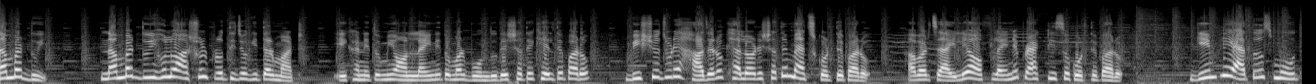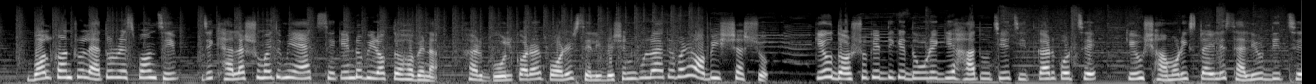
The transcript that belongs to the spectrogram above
নাম্বার দুই। নাম্বার দুই হলো আসল প্রতিযোগিতার মাঠ। এখানে তুমি অনলাইনে তোমার বন্ধুদের সাথে খেলতে পারো, বিশ্বজুড়ে হাজারো খেলোয়াড়ের সাথে ম্যাচ করতে পারো, আবার চাইলে অফলাইনে প্র্যাকটিসও করতে পারো। গেম প্লে এত স্মুথ বল কন্ট্রোল এত রেসপন্সিভ যে খেলার সময় তুমি এক সেকেন্ডও বিরক্ত হবে না। আর গোল করার পরের সেলিব্রেশনগুলো একেবারে অবিশ্বাস্য। কেউ দর্শকের দিকে দৌড়ে গিয়ে হাত উঁচিয়ে চিৎকার করছে, কেউ সামরিক স্টাইলে স্যালিউট দিচ্ছে,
